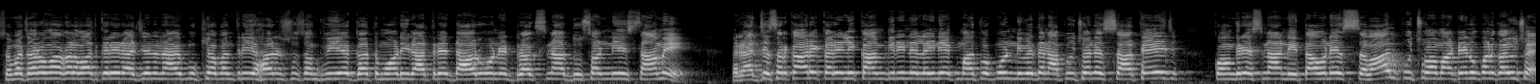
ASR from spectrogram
સમાચારોમાં આગળ વાત કરીએ, રાજ્યના નાયબ મુખ્યમંત્રી હર્ષ સંઘવીએ ગત મોડી રાત્રે દારૂ અને ડ્રગ્સના દૂષણની સામે રાજ્ય સરકારે કરેલી કામગીરીને લઈને એક મહત્વપૂર્ણ નિવેદન આપ્યું છે અને સાથે જ કોંગ્રેસના નેતાઓને સવાલ પૂછવા માટેનું પણ કહ્યું છે.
